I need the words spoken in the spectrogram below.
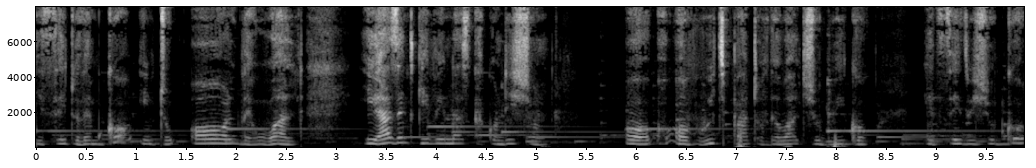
He said to them, Go into all the world he hasn't given us a condition or of which part of the world should we go. It says we should go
